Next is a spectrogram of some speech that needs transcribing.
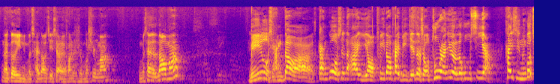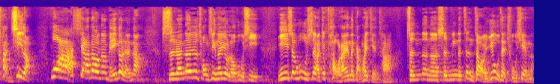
那各位你们猜到接下来发生什么事吗？你们猜得到吗？没有想到啊，刚过世的阿姨啊，推到太平间的时候，突然又有了呼吸呀、开始能够喘气了。哇，吓到呢每一个人呐、死人呢又重新呢有了呼吸，医生护士啊就跑来呢赶快检查，真的呢生命的征兆又在出现了，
